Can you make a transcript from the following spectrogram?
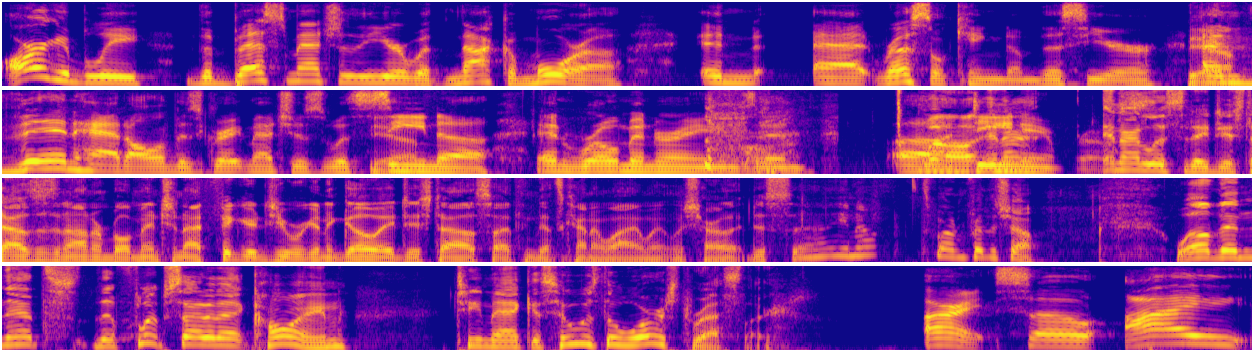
arguably the best match of the year with Nakamura in at Wrestle Kingdom this year, Yeah. and then had all of his great matches with Yeah. Cena and Roman Reigns and. Uh, Dean and I, Ambrose. and I listed AJ Styles as an honorable mention. I figured you were going to go AJ Styles, so I think that's kind of why I went with Charlotte. Just uh, you know, it's fun for the show. Well, then that's the flip side of that coin. T Mac is who was the worst wrestler? All right, so I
